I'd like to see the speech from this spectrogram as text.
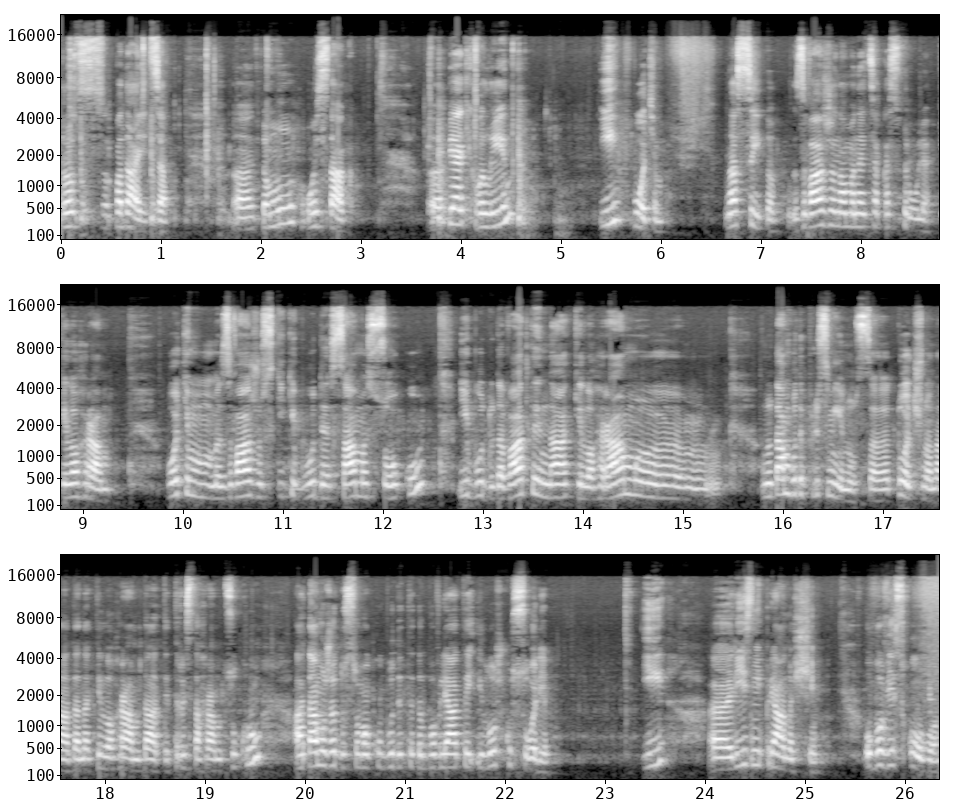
розпадається. Тому ось так. 5 хвилин і потім насито. Зважена мене ця каструля, кілограм. Потім зважу, скільки буде саме соку, і буду давати на кілограм. Ну там буде плюс-мінус. Е, Точно треба на кілограм дати 300 грам цукру, а там уже до смаку будете додати і ложку солі, і е, різні прянощі. Обов'язково,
